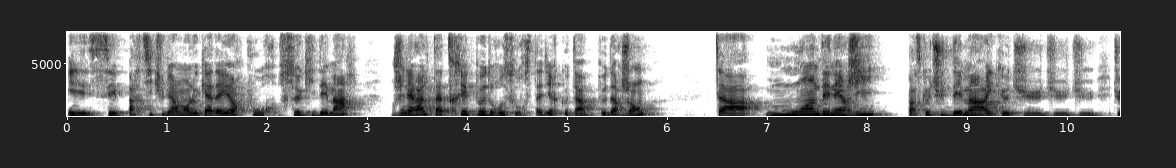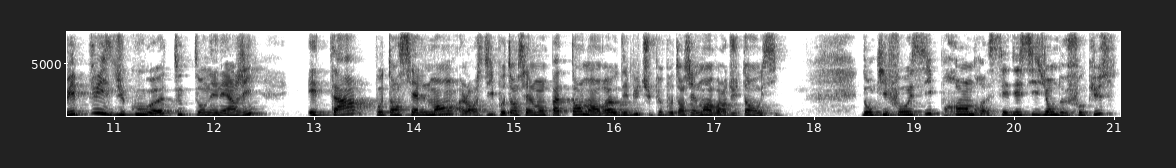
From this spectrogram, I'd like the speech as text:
et c'est particulièrement le cas d'ailleurs pour ceux qui démarrent. En général, tu as très peu de ressources, c'est-à-dire que tu as peu d'argent, tu as moins d'énergie parce que tu démarres et que tu, tu, tu, tu épuises du coup euh, toute ton énergie. Et tu as potentiellement, alors je dis potentiellement pas de temps, mais en vrai au début tu peux potentiellement avoir du temps aussi. Donc il faut aussi prendre ces décisions de focus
